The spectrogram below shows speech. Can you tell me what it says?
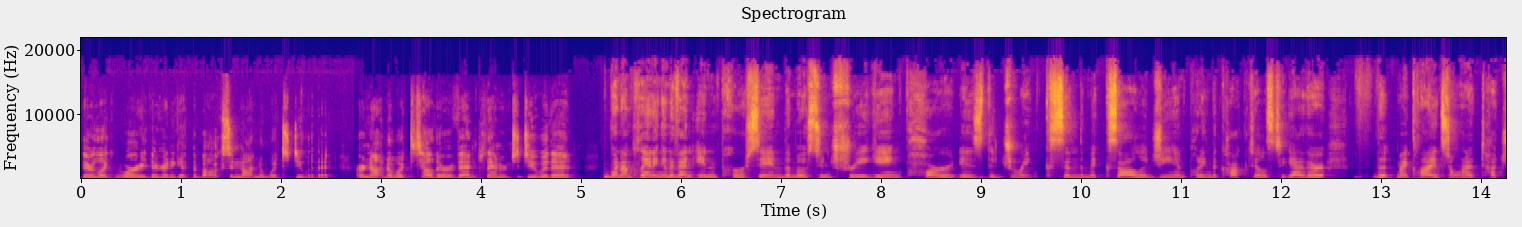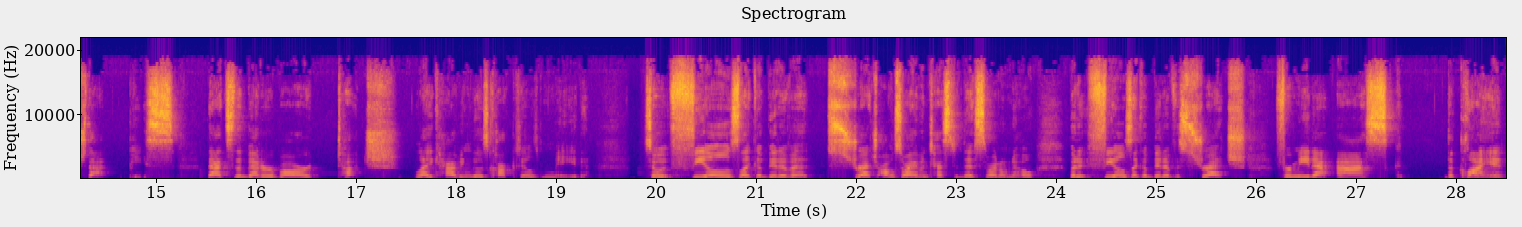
they're like worried they're going to get the box and not know what to do with it or not know what to tell their event planner to do with it when I'm planning an event in person, the most intriguing part is the drinks and the mixology and putting the cocktails together. The, my clients don't want to touch that piece. That's the better bar touch, like having those cocktails made. So it feels like a bit of a stretch. Also, I haven't tested this, so I don't know, but it feels like a bit of a stretch for me to ask the client,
